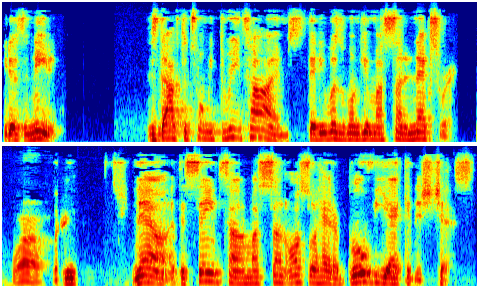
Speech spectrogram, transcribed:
he doesn't need it. His doctor told me three times that he wasn't going to give my son an X-ray. Wow. Right? Now, at the same time, my son also had a Broviac in his chest.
